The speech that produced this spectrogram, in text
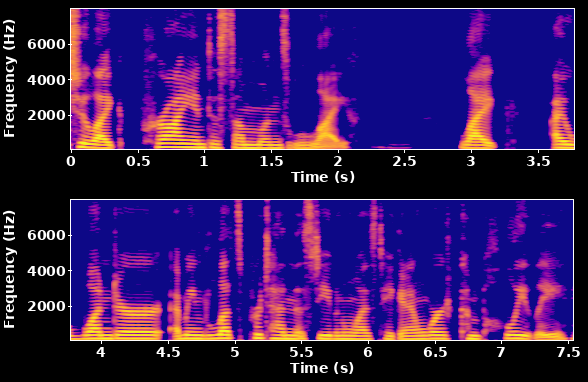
to like pry into someone's life. Mm-hmm. Like, I wonder. I mean, let's pretend that Steven was taken, and we're completely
